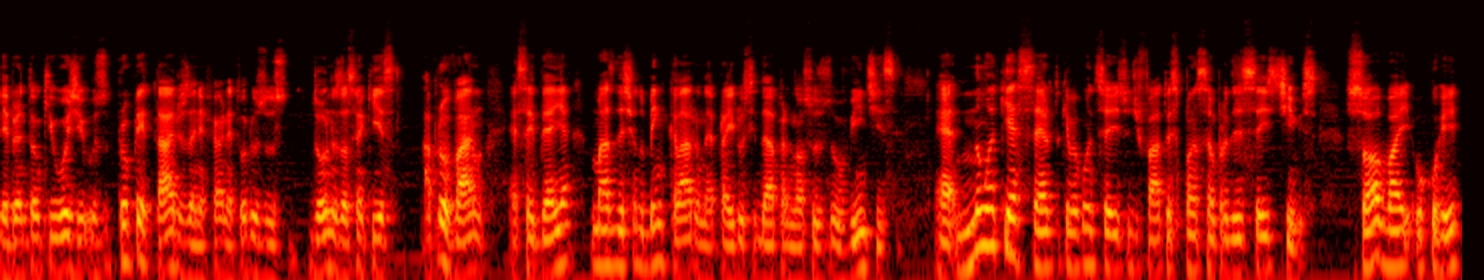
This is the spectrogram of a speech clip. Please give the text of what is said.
Lembrando, então, que hoje os proprietários da NFL, né, todos os donos das franquias, aprovaram essa ideia, mas deixando bem claro, né, para elucidar para nossos ouvintes, é, não é que é certo que vai acontecer isso de fato, a expansão para 16 times só vai ocorrer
